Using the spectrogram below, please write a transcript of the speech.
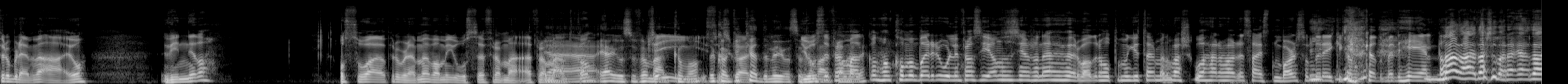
problemet er jo Vinni, da. Og så er jo problemet Hva med Josef fra, Ma fra Madcon? Ja, ja, Josef fra Madcon òg. Du kan ikke kødde med Josef, Josef fra. Madcon Han kommer bare rolig fra sida og så sier han sånn Jeg hører hva dere holder på med, gutter, men vær så god, her har dere 16 bars som dere ikke kan kødde med i det hele tatt. Nei, nei, det er sånn der, jeg,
